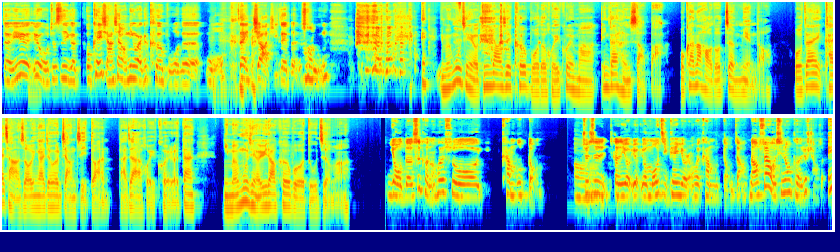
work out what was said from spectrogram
对，因为因为我就是一个，我可以想象有另外一个刻薄的我在 judge 这本书。哎、欸，你们目前有听到一些刻薄的回馈吗？应该很少吧？我看到好多正面的哦。我在开场的时候应该就会讲几段大家的回馈了，但你们目前有遇到科普的读者吗？有的是可能会说看不懂，嗯、就是可能有有有某几篇有人会看不懂这样。然后虽然我心中可能就想说，哎。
